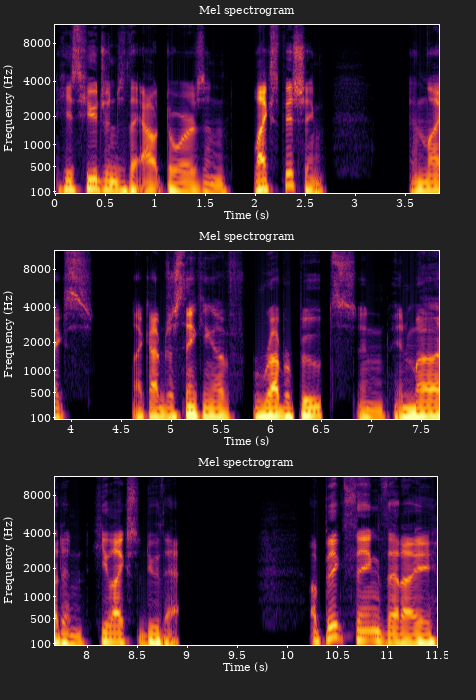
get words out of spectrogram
he's huge into the outdoors and likes fishing and likes like I'm just thinking of rubber boots and in mud, and he likes to do that. A big thing that I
